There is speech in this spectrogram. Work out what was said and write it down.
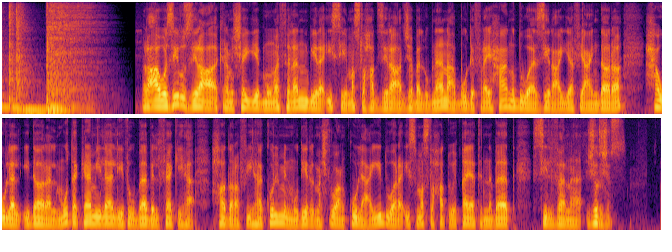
رعى وزير الزراعة أكرم الشيب ممثلا برئيس مصلحة زراعة جبل لبنان عبود فريحة ندوة زراعية في عندارة حول الإدارة المتكاملة لذباب الفاكهة. حاضر فيها كل من مدير المشروع نقول عيد ورئيس مصلحة وقاية النبات سيلفانا جرجس.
